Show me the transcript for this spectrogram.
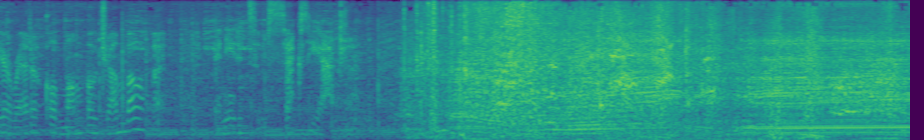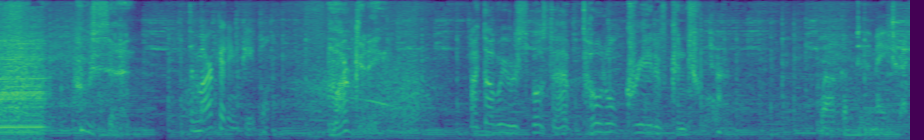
Theoretical mumbo jumbo, but I needed some sexy action. Who said? The marketing people. Marketing? I thought we were supposed to have total creative control. Welcome to the Matrix.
